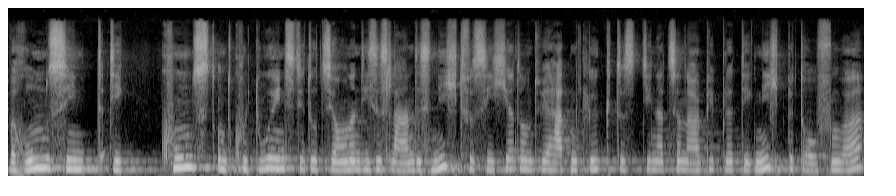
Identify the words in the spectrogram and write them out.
warum sind die Kunst- und Kulturinstitutionen dieses Landes nicht versichert und wir hatten Glück, dass die Nationalbibliothek nicht betroffen war.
